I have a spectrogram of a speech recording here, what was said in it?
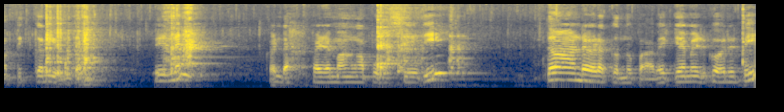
മത്തിക്കറിയുണ്ട്. പിന്നെ കണ്ട പഴമാങ്ങ പുളിശ്ശേരി താണ്ട കിടക്കുന്നു പാവയ്ക്ക മെഴുക്കുരട്ടി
